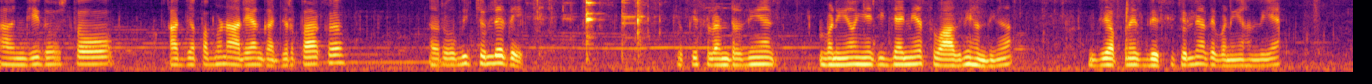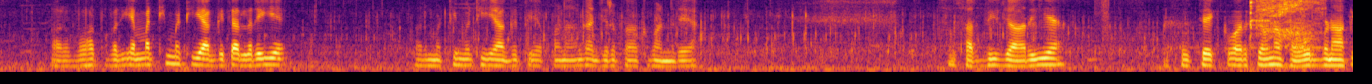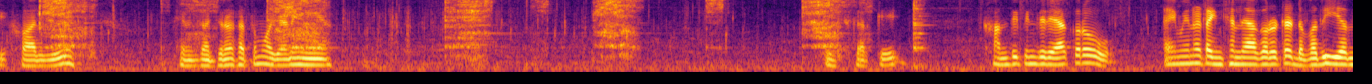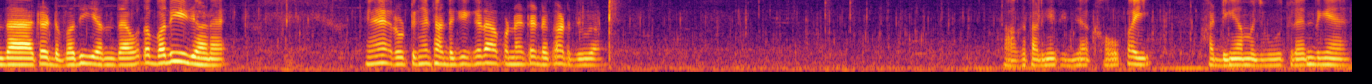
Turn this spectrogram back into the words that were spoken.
ਹਾਂਜੀ ਦੋਸਤੋ, ਅੱਜ ਆਪਾਂ ਬਣਾ ਰਹੇ ਹਾਂ ਗਾਜਰ ਪਾਕ ਔਰ ਉਹ ਵੀ ਚੁੱਲ੍ਹੇ ਤੇ, ਕਿਉਂਕਿ ਸਿਲੰਡਰ ਦੀਆਂ ਬਣੀਆਂ ਹੋਈਆਂ ਚੀਜ਼ਾਂ ਇੰਨੀਆਂ ਸਵਾਦ ਨਹੀਂ ਹੁੰਦੀਆਂ, ਜੇ ਆਪਣੇ ਦੇਸੀ ਚੁੱਲ੍ਹਿਆਂ ਤੇ ਬਣੀਆਂ ਹੁੰਦੀਆਂ। ਔਰ ਬਹੁਤ ਵਧੀਆ, ਮੱਠੀ ਮੱਠੀ ਅੱਗ ਚੱਲ ਰਹੀ ਹੈ। ਔਰ ਮੱਠੀ ਮੱਠੀ ਅੱਗ ਤੇ ਆਪਣਾ ਗਾਜਰ ਪਾਕ ਬਣ ਰਿਹਾ। ਸੋ ਸਰਦੀ ਜਾ ਰਹੀ ਹੈ। ਸੋਚਿਆ ਇੱਕ ਵਾਰ ਕਿਉਂ ਨਾ ਹੋਰ ਬਣਾ ਕੇ ਖਾ ਲਈਏ। ਫਿਰ ਗਾਜਰਾਂ ਖਤਮ ਹੋ ਜਾਣਗੀਆਂ। ਇਸ ਕਰਕੇ ਖਾਂਦੇ ਪੀਂਦੇ ਰਿਹਾ ਕਰੋ। ਐਵੇਂ ਨਾ ਟੈਨਸ਼ਨ ਲਿਆ ਕਰੋ ਢਿੱਡ ਵਧੀ ਜਾਂਦਾ ਢਿੱਡ ਵਧੀ ਜਾਂਦਾ ਉਹ ਤਾਂ ਵਧੀ ਜਾਣਾ ਹੈ। ਹੈਂ, ਰੋਟੀਆਂ ਛੱਡ ਕੇ ਕਿਹੜਾ ਆਪਣਾ ਢਿੱਡ ਘਟ ਜੂਗਾ? ਤਾਕਤ ਵਾਲੀਆਂ ਚੀਜ਼ਾਂ ਖਾਓ ਭਾਈ ਹੱਡੀਆਂ ਮਜ਼ਬੂਤ ਰਹਿੰਦੀਆਂ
